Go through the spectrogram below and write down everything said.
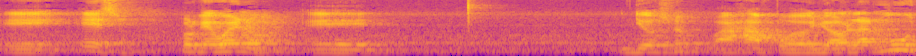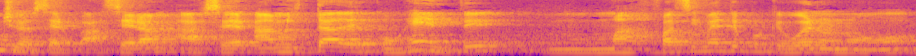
eh, eso. Porque bueno, eh, yo ajá, puedo yo hablar mucho y hacer, hacer, hacer amistades con gente más fácilmente porque bueno, no,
